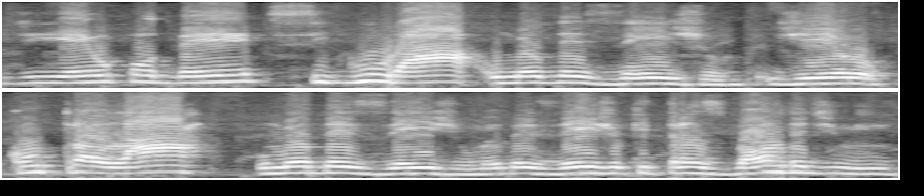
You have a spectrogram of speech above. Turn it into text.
de eu poder segurar o meu desejo, de eu controlar o meu desejo, o meu desejo que transborda de mim.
